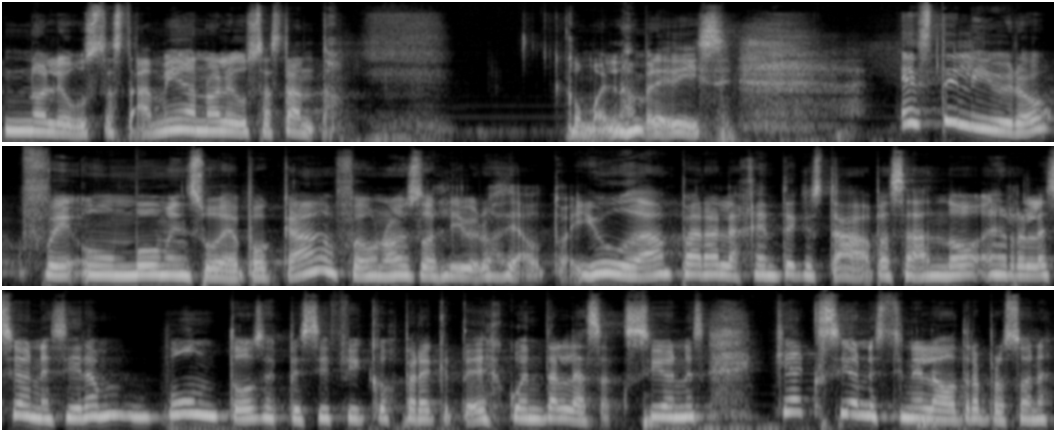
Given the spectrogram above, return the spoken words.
no le gustas, amiga no le gustas tanto, como el nombre dice. Este libro fue un boom en su época, fue uno de esos libros de autoayuda para la gente que estaba pasando en relaciones y eran puntos específicos para que te des cuenta las acciones, qué acciones tiene la otra persona,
